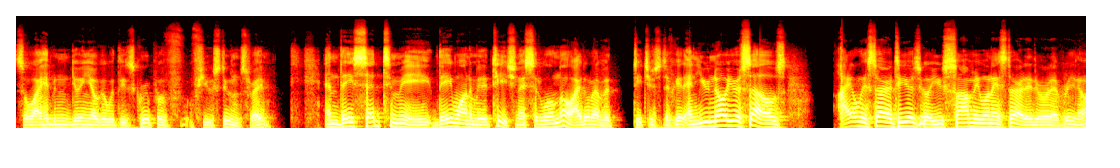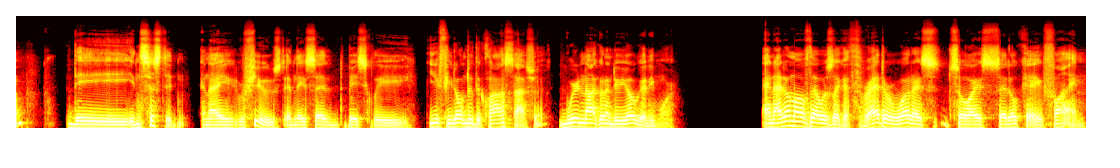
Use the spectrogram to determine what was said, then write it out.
So I had been doing yoga with this group of few students, right? And they said to me they wanted me to teach, and I said, "Well, no, I don't have a teaching certificate, and you know yourselves, I only started two years ago. You saw me when I started, or whatever, you know." They insisted, and I refused, and they said basically, "If you don't do the class, Sacha, we're not going to do yoga anymore." And I don't know if that was like a threat or what. I, so I said, "Okay, fine."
